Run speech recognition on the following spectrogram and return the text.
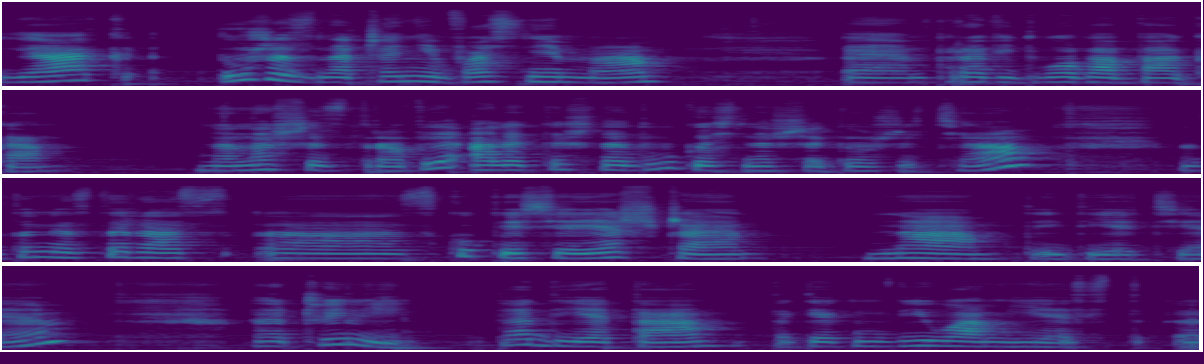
jak duże znaczenie właśnie ma e, prawidłowa waga na nasze zdrowie, ale też na długość naszego życia. Natomiast teraz skupię się jeszcze na tej diecie. E, czyli ta dieta, tak jak mówiłam, jest e,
